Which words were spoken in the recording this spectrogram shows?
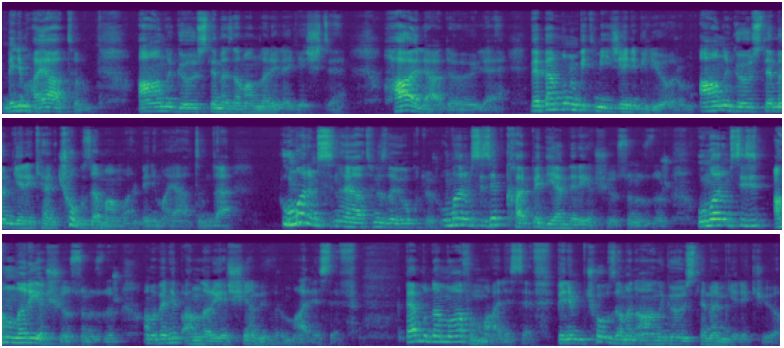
Benim hayatım anı göğüsleme zamanlarıyla geçti. Hala da öyle. Ve ben bunun bitmeyeceğini biliyorum. Anı göğüslemem gereken çok zaman var benim hayatımda. Umarım sizin hayatınızda yoktur. Umarım siz hep carpe diemleri yaşıyorsunuzdur. Umarım siz anları yaşıyorsunuzdur. Ama ben hep anları yaşayamıyorum maalesef. Ben bundan muafım maalesef. Benim çoğu zaman anı göğüslemem gerekiyor.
